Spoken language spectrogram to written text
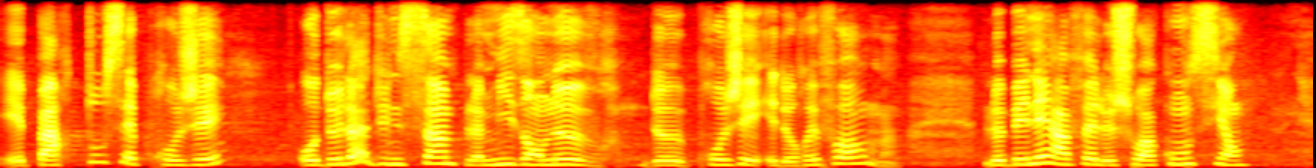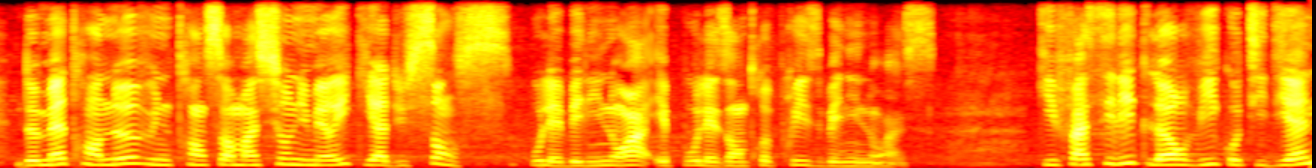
Et par tous ces projets, au-delà d'une simple mise en œuvre de projets et de réformes, le Bénin a fait le choix conscient de mettre en œuvre une transformation numérique qui a du sens pour les Béninois et pour les entreprises béninoises, qui facilite leur vie quotidienne,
